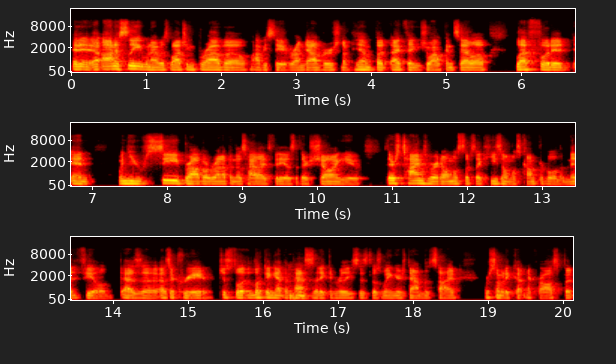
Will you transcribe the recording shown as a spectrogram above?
And it, honestly, when I was watching Bravo, obviously a rundown version of him, but I think Joao Cancelo, left-footed, and when you see Bravo run up in those highlights videos that they're showing you, there's times where it almost looks like he's almost comfortable in the midfield as a as a creator, just lo- looking at the mm-hmm. passes that he can release releases those wingers down the side or somebody cutting across. But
